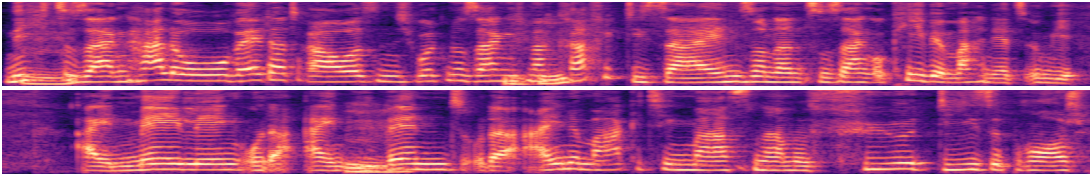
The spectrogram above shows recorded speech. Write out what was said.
Nicht mhm. zu sagen, hallo, Welt da draußen, ich wollte nur sagen, ich mache mhm. Grafikdesign, sondern zu sagen, okay, wir machen jetzt irgendwie ein Mailing oder ein mhm. Event oder eine Marketingmaßnahme für diese Branche,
